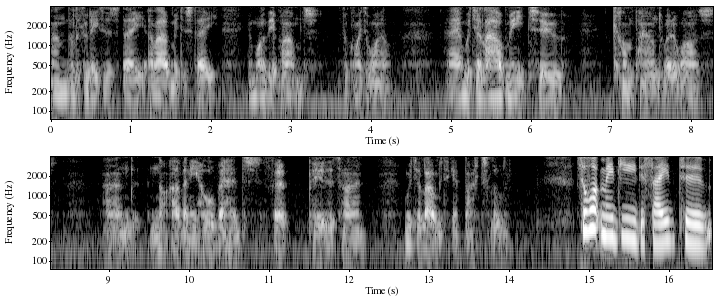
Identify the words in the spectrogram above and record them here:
and the liquidators, they allowed me to stay in one of the apartments for quite a while, uh, which allowed me to compound where it was and not have any overheads for a period of time, which allowed me to get back slowly. So, what made you decide to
